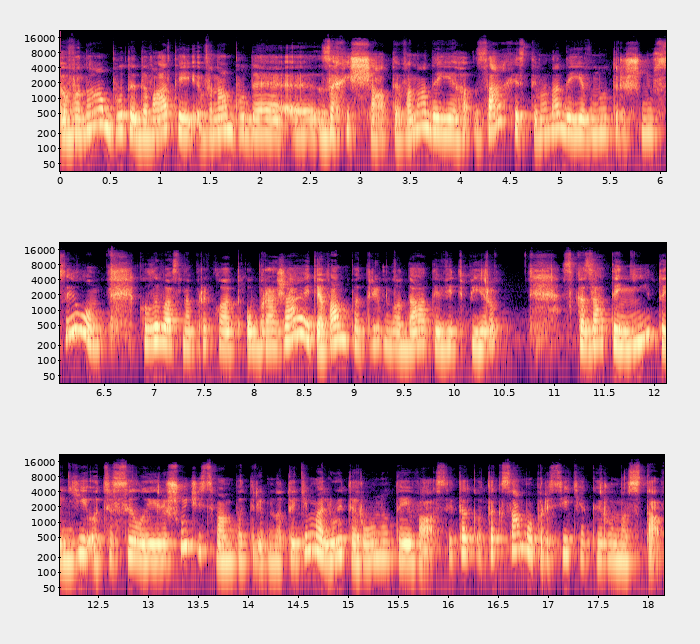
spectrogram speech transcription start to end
вона буде давати, вона буде е, захищати, вона дає захист і вона дає внутрішню силу, коли вас, наприклад, ображають, а вам потрібно дати відпір. Сказати ні, тоді оця сила і рішучість вам потрібна, тоді малюйте руну Тейвас. І так, так само просіть, як і руностав.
